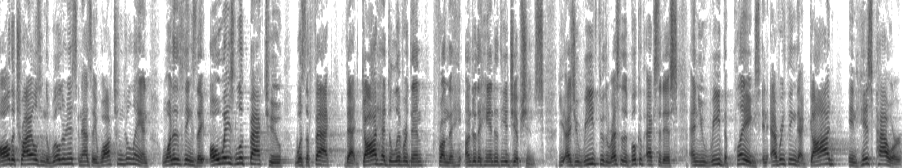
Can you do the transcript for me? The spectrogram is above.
all the trials in the wilderness and as they walked into the land, one of the things they always looked back to was the fact that God had delivered them from the, under the hand of the Egyptians. You, as you read through the rest of the book of Exodus and you read the plagues and everything that God in his power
